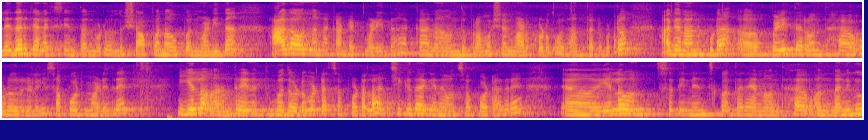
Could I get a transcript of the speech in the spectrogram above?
ಲೆದರ್ ಗ್ಯಾಲಕ್ಸಿ ಅಂತ ಅಂದ್ಬಿಟ್ಟು ಒಂದು ಶಾಪನ್ನು ಓಪನ್ ಮಾಡಿದ್ದ ಆಗ ಅವನನ್ನು ಕಾಂಟ್ಯಾಕ್ಟ್ ಮಾಡಿದ್ದ ಅಕ್ಕ ನಾನು ಒಂದು ಪ್ರಮೋಷನ್ ಮಾಡಿಕೊಡ್ಬೋದಾ? ಅಂತ ಅಂದ್ಬಿಟ್ಟು. ಆಗ ನಾನು ಕೂಡ ಬೆಳೀತಾ ಇರುವಂತಹ ಹುಡುಗರುಗಳಿಗೆ ಸಪೋರ್ಟ್ ಮಾಡಿದರೆ ಎಲ್ಲೋ ಅಂದರೆ ತುಂಬ ದೊಡ್ಡ ಮಟ್ಟದ ಸಪೋರ್ಟ್ ಅಲ್ಲ, ಚಿಕ್ಕದಾಗೇನೆ ಒಂದು ಸಪೋರ್ಟ್ ಆದರೆ ಎಲ್ಲೋ ಒಂದು ಸತಿ ನೆನೆಸ್ಕೊತಾರೆ ಅನ್ನುವಂತಹ ಒಂದು ನನಗೂ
